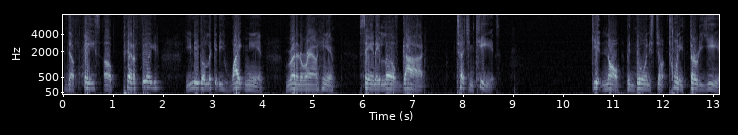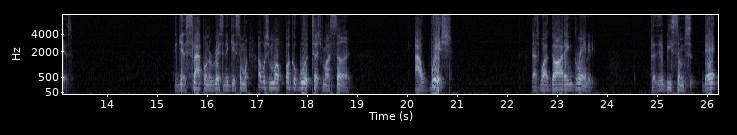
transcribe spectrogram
the face of pedophilia, you need to go look at these white men running around here saying they love God, touching kids, getting off, been doing this junk 20, 30 years. To get a slap on the wrist and to get someone, I wish a motherfucker would touch my son. I wish. That's why God ain't granted it. Because it be some, that,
